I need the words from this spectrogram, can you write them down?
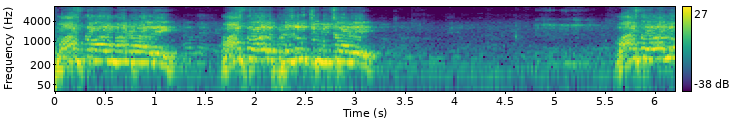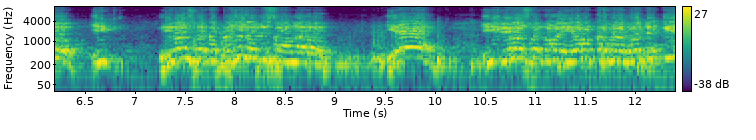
వాస్తవాలు మాట్లాడాలి. వాస్తవాలు ప్రజలకు చూపించాలి. వాస్తవాలు ఈ నియోజకవర్గ ప్రజలు గమనిస్తా ఉన్నారు. ఏ ఈ నియోజకవర్గంలో ఏ ఒక్కరు కూడా రోడ్డెక్కి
